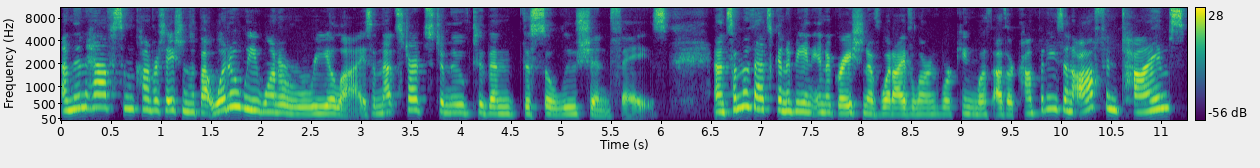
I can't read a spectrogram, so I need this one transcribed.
and then have some conversations about what do we want to realize? And that starts to move to then the solution phase. And some of that's going to be an integration of what i've learned working with other companies and oftentimes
